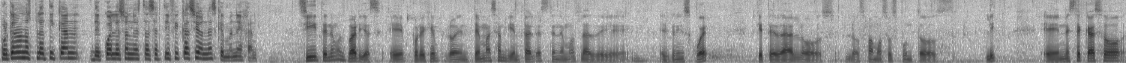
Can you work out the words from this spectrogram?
¿por qué no nos platican de cuáles son estas certificaciones que manejan? Sí, tenemos varias. Eh, por ejemplo, en temas ambientales tenemos la de el Green Square, que te da los, los famosos puntos LIT. En este caso,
